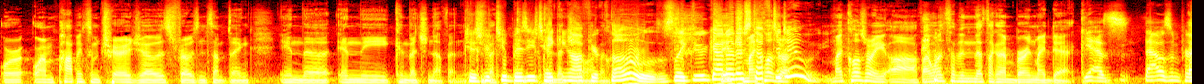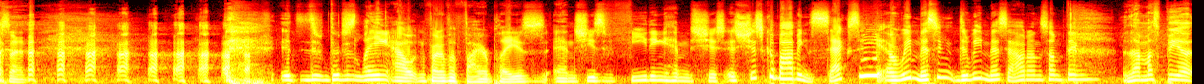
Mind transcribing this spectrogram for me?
or or I'm popping some Trader Joe's frozen something in the in the convention oven. because you're too busy taking off your clothes. Like you've got Bitch, other stuff to are- do. My clothes are already off. I want something that's not going to burn my dick. Yes, thousand percent. it's they're they're just laying out in front of a fireplace, and she's feeding him shish. Is shish kebabbing sexy? Are we missing? Did we miss out on something? That must be a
